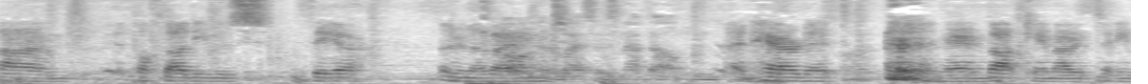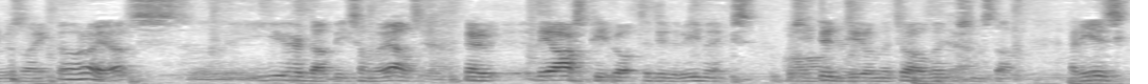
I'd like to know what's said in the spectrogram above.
and Puff Daddy was there in and around Like, so snap that up and, heard it, and then that came out, and he was like, "Oh right, that's you heard that beat somewhere else." Now they asked Pete Rock to do the remix, which he did do on the 12 inch and stuff, and he is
